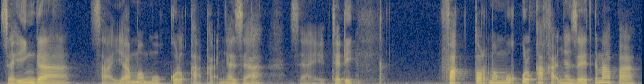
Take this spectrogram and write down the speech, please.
sehingga saya memukul kakaknya Zaid. Jadi faktor memukul kakaknya Zaid kenapa?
